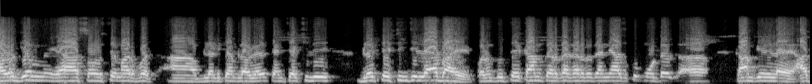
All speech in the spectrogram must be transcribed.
आरोग्यम या संस्थेमार्फत ब्लड कॅम्प लावले. त्यांची ऍक्च्युली ब्लड टेस्टिंगची लॅब आहे. परंतु ते काम करता करता त्यांनी आज खूप मोठं काम केलेलं आहे. आज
